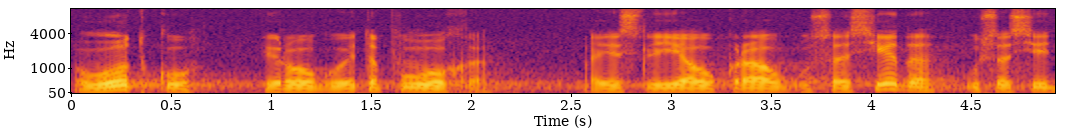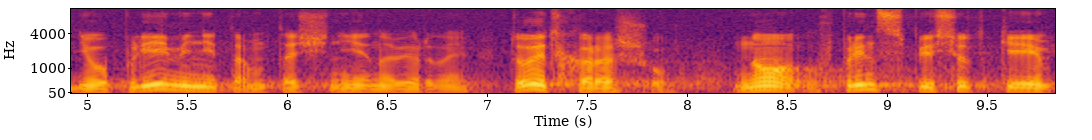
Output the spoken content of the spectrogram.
лодку, пирогу, это плохо – а если я украл у соседа, у соседнего племени, там точнее, наверное, то это хорошо. Но, в принципе, все-таки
